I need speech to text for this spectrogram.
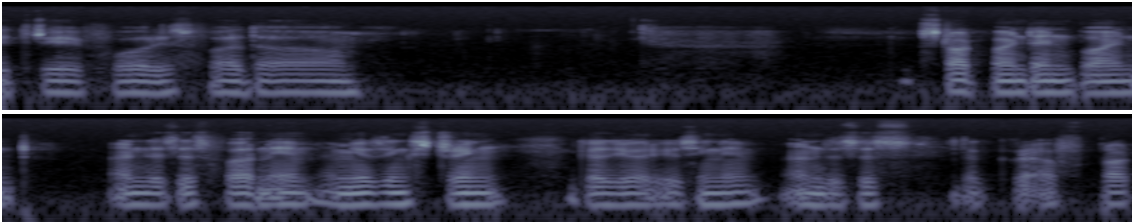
a3 a4 is for the start point end point and this is for name. I'm using string because you are using name and this is the graph plot.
